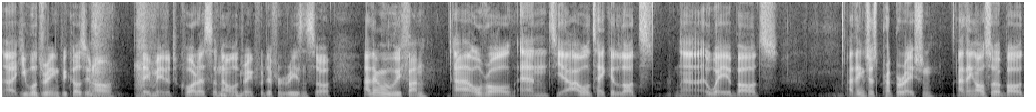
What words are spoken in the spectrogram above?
Uh, he will drink because you know they made it to quarters, and I will drink for different reasons. So I think it will be fun uh, overall, and yeah, I will take a lot uh, away about. I think just preparation. I think also about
